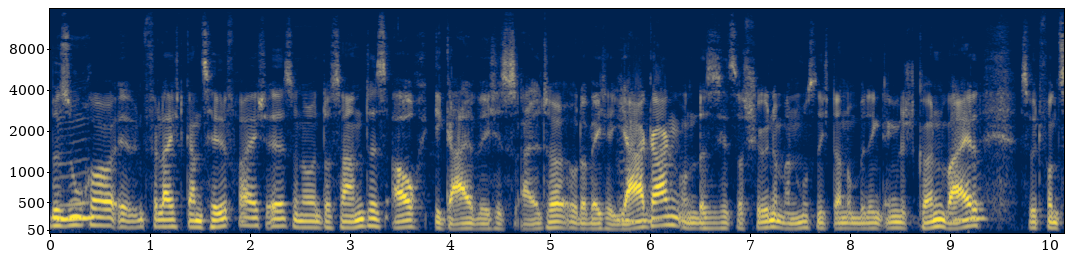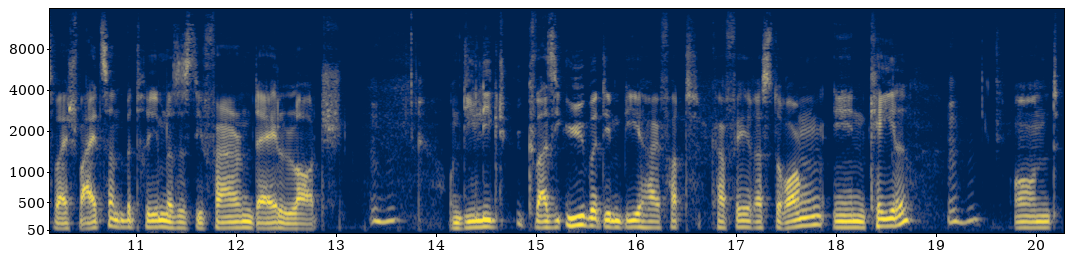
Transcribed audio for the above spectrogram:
Besucher äh, vielleicht ganz hilfreich ist und auch interessant ist, auch egal welches Alter oder welcher Jahrgang, und das ist jetzt das Schöne, man muss nicht dann unbedingt Englisch können, weil es wird von zwei Schweizern betrieben, das ist die Ferndale Lodge. Und die liegt quasi über dem Beehive Hut Café Restaurant in Kehl und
